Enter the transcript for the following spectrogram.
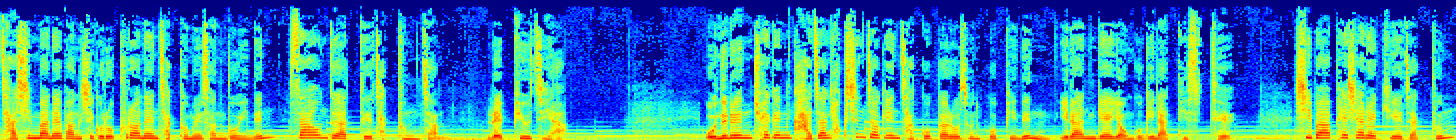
자신만의 방식으로 풀어낸 작품을 선보이는 사운드 아트 작품전, Refugia. 오늘은 최근 가장 혁신적인 작곡가로 손꼽히는 이란계 영국인 아티스트, 시바 페샤레키의 작품,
